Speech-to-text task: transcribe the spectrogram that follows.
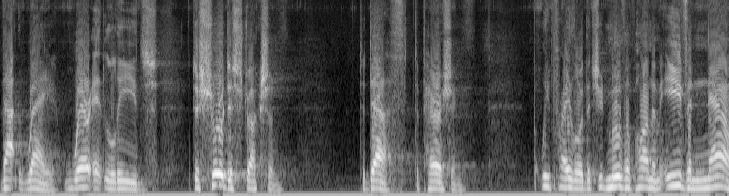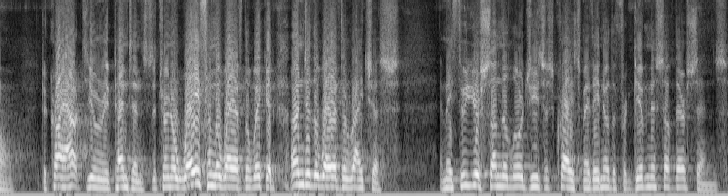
that way, where it leads to sure destruction, to death, to perishing. But we pray, Lord, that you'd move upon them even now to cry out to you in repentance, to turn away from the way of the wicked unto the way of the righteous. And may through your Son, the Lord Jesus Christ, may they know the forgiveness of their sins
